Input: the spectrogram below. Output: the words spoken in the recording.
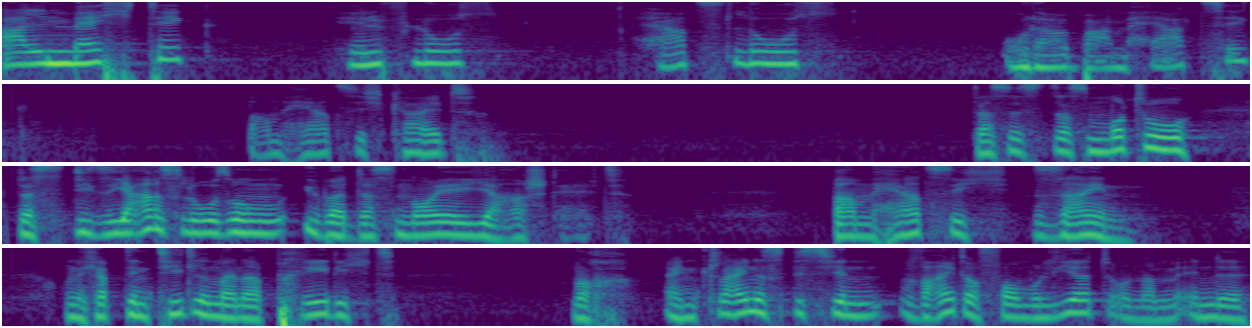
allmächtig, hilflos, herzlos oder barmherzig? Barmherzigkeit. Das ist das Motto, das diese Jahreslosung über das neue Jahr stellt. Barmherzig sein. Und ich habe den Titel meiner Predigt noch ein kleines bisschen weiter formuliert und am Ende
